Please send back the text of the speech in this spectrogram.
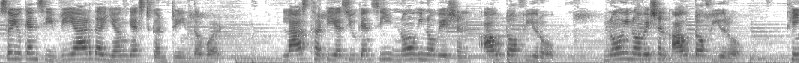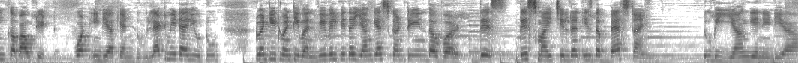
So you can see we are the youngest country in the world. Last 30 years you can see no innovation out of Europe. No innovation out of Europe. Think about it what India can do. Let me tell you to 2021 we will be the youngest country in the world. This this my children is the best time to be young in India.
